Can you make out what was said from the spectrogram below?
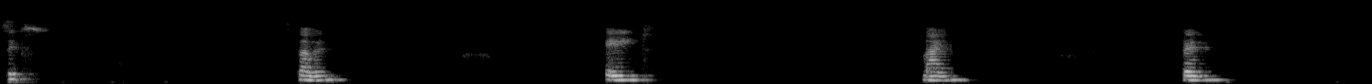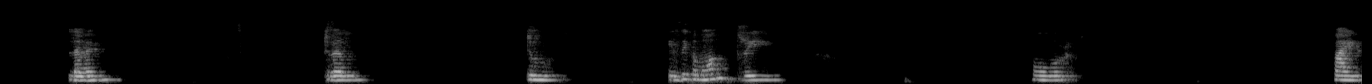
Six, seven, eight, nine, ten, eleven, twelve, two, is it come on, three, four, five,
